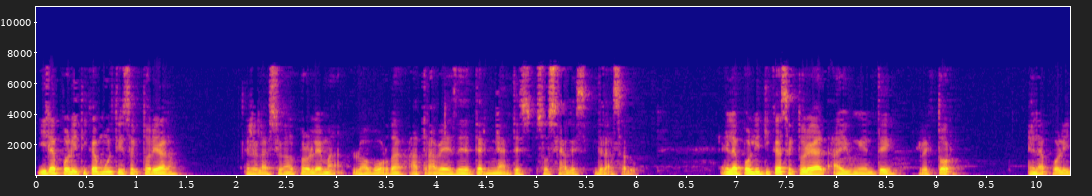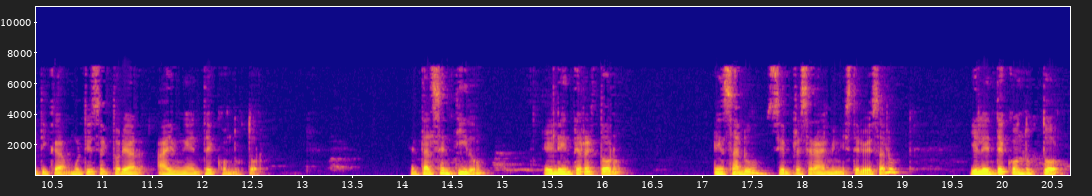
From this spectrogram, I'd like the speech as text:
Y la política multisectorial, en relación al problema, lo aborda a través de determinantes sociales de la salud. En la política sectorial hay un ente rector. En la política multisectorial hay un ente conductor. En tal sentido, el ente rector en salud siempre será el Ministerio de Salud y el ente conductor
